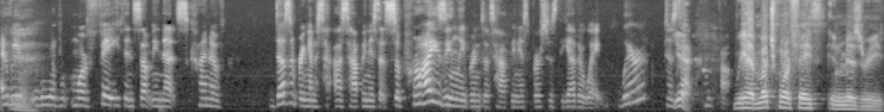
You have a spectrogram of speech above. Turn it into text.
and we, yeah. we have more faith in something that's kind of doesn't bring us, us happiness that surprisingly brings us happiness versus the other way where does yeah. that come from we have much more faith in misery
